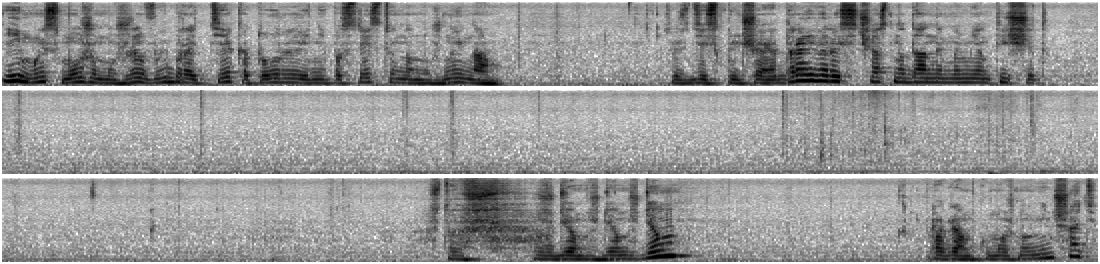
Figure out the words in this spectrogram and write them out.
и мы сможем уже выбрать те, которые непосредственно нужны нам. То есть здесь включая драйверы сейчас на данный момент ищет. Что ж, ждем, ждем, ждем. Программку можно уменьшать.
